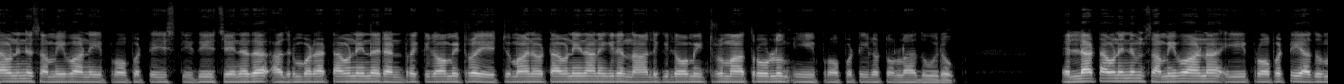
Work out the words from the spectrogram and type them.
ടൗണിന് സമീപമാണ് ഈ പ്രോപ്പർട്ടി സ്ഥിതി ചെയ്യുന്നത്. അതിരമ്പുഴ ടൗണിൽ നിന്ന് രണ്ടര കിലോമീറ്റർ ഏറ്റുമാനൂർ ടൗണിൽ നിന്നാണെങ്കിൽ നാല് കിലോമീറ്റർ മാത്രമേ ഉള്ളൂ ഈ പ്രോപ്പർട്ടിയിലോട്ടുള്ള ദൂരവും. എല്ലാ ടൗണിനും സമീപമാണ് ഈ പ്രോപ്പർട്ടി. അതും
